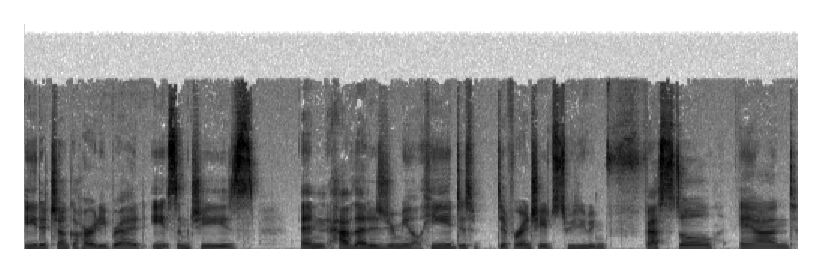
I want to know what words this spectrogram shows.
eat a chunk of hearty bread, eat some cheese and have that as your meal. He dis- differentiates between festal and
